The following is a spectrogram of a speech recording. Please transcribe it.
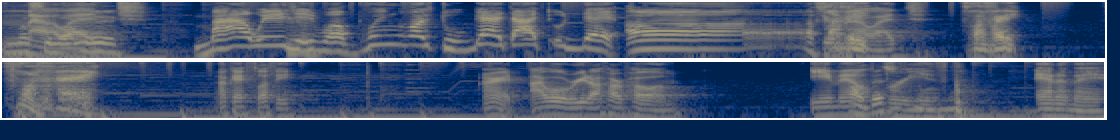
Unless you want me- Knowledge. My wish is what bring us together today. Uh, fluffy, Knowledge. fluffy, fluffy. Okay, fluffy. All right, I will read off our poem. Email, Oh, this is breathe, anime,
